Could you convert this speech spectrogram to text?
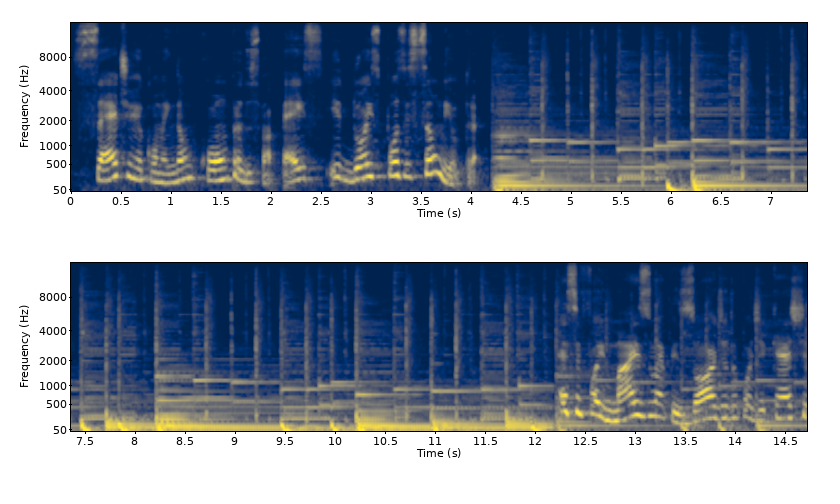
sete recomendam compra dos papéis e dois posição neutra. Esse foi mais um episódio do podcast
